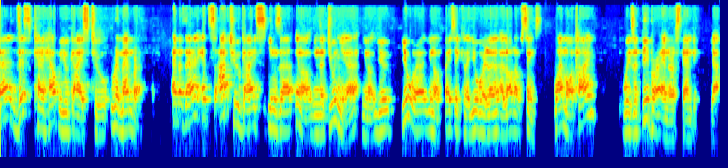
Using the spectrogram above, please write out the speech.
Then this can help you guys to remember. And then it's up to you guys in the you know in the junior you know you you will you know basically you will learn a lot of things. One more time with a deeper understanding. Yeah.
